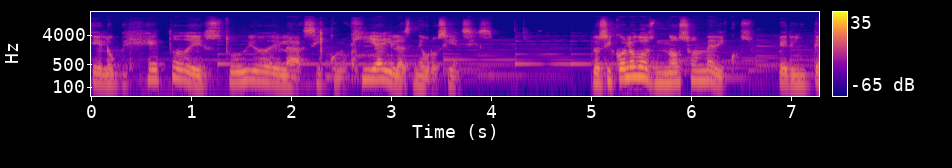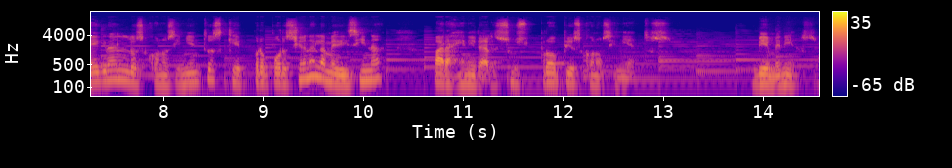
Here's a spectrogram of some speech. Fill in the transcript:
el objeto de estudio de la psicología y las neurociencias. Los psicólogos no son médicos, pero integran los conocimientos que proporciona la medicina para generar sus propios conocimientos. Bienvenidos.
